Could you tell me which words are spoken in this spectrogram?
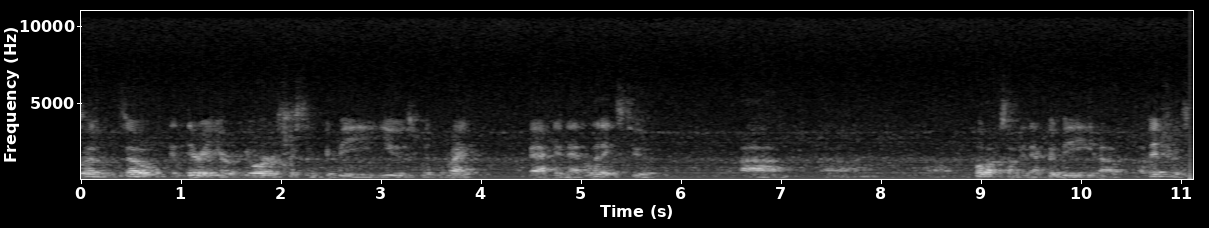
So, so in theory, your, your system could be used with the right back-end analytics to um, uh, pull up something that could be of, of interest,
